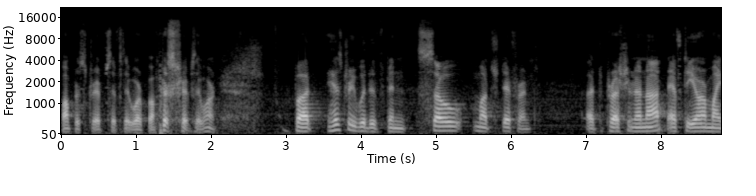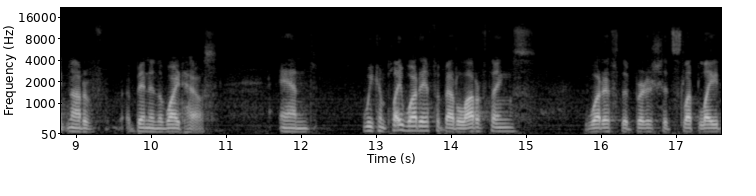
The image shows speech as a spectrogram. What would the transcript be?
bumper strips, if there were bumper strips, there weren't. But history would have been so much different. Uh, depression or not, FDR might not have been in the White House. And we can play what if about a lot of things. What if the British had slept late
